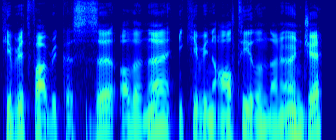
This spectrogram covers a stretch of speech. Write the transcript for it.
kibrit fabrikası alanı 2006 yılından önce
